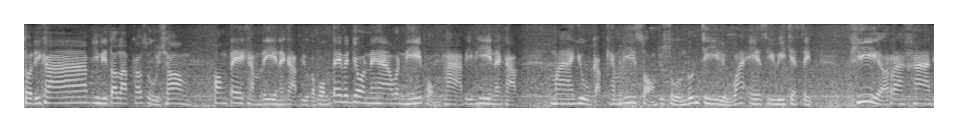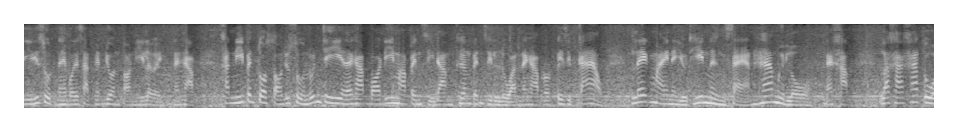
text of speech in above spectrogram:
สวัสดีครับ ยินดีต้อนรับเข้าสู่ช่องห้องเต้แคมรี่นะครับอยู่กับผมเต้เพชรยนต์นะฮะวันนี้ผมพาพี่ๆนะครับมาอยู่กับแคมรี่ 2.0 รุ่น G หรือว่า ACV 70 ที่ราคาดีที่สุดในบริษัทเพชรยนต์ตอนนี้เลยนะครับคันนี้เป็นตัว 2.0 รุ่น G นะครับบอดี้มาเป็นสีดำเครื่องเป็นซินล้วนนะครับรถปี 19 เลขไมล์เนี่ยอยู่ที่ 150,000 โลนะครับราคาค่าตัว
